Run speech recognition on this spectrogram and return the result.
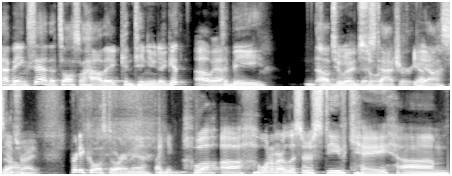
that being said, that's also how they continue to get Oh, yeah. to be of Two edged stature. Yep, Yeah, so that's right. Pretty cool story, man. Thank you. Well, uh, one of our listeners, Steve K, um,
